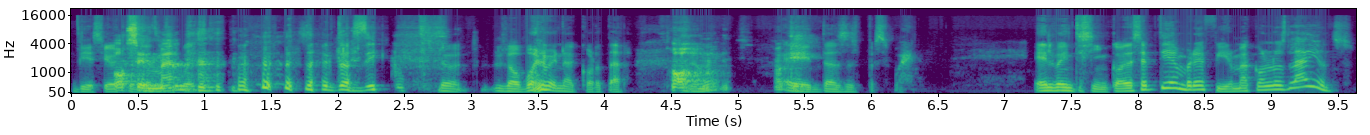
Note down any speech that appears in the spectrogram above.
18 semanas. Exacto, así. Lo, vuelven a cortar. Oh, entonces, pues bueno. El 25 de septiembre firma con los Lions.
